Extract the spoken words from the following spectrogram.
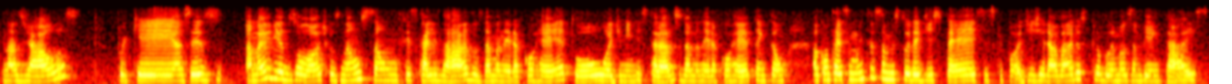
nas jaulas, porque às vezes a maioria dos zoológicos não são fiscalizados da maneira correta ou administrados da maneira correta, então acontece muito essa mistura de espécies que pode gerar vários problemas ambientais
